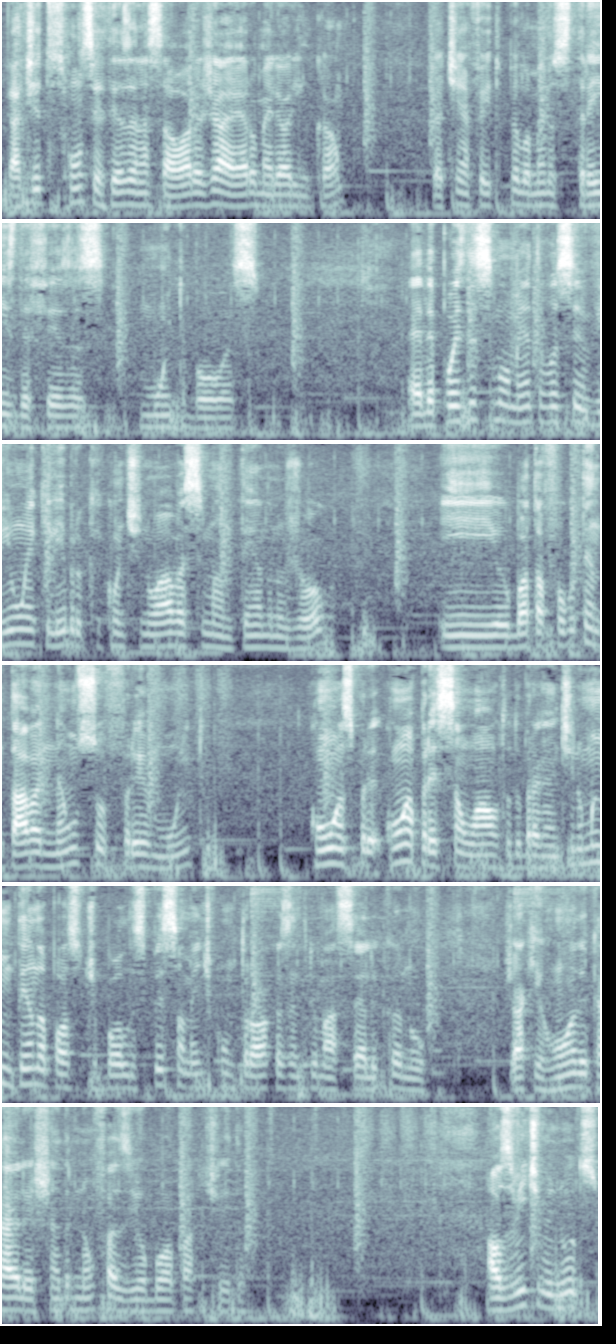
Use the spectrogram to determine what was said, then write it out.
Gatitos com certeza nessa hora já era o melhor em campo, já tinha feito pelo menos três defesas muito boas. É, depois desse momento você viu um equilíbrio que continuava se mantendo no jogo e o Botafogo tentava não sofrer muito com, as, com a pressão alta do Bragantino, mantendo a posse de bola, especialmente com trocas entre Marcelo e Canu, já que Honda e Caio Alexandre não faziam boa partida. Aos 20 minutos,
